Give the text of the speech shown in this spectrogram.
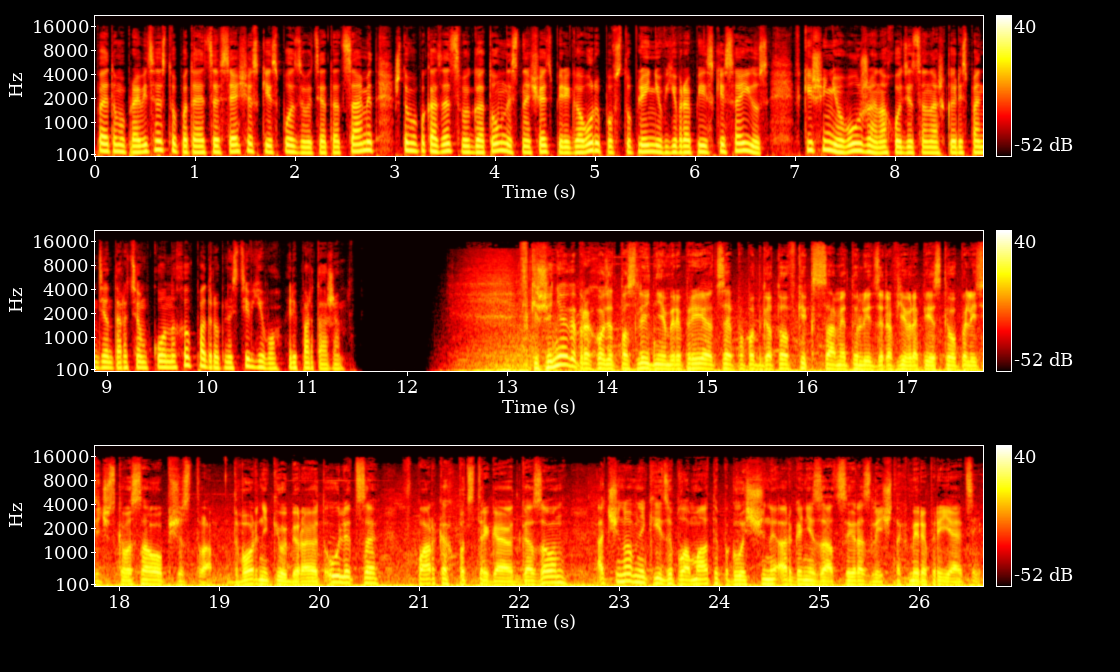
поэтому правительство пытается всячески использовать этот саммит, чтобы показать свою готовность начать переговоры по вступлению в Европейский Союз. В Кишиневе уже находится наш корреспондент Артем Конохов. Подробности в его репортаже. Кишиневе проходят последние мероприятия по подготовке к саммиту лидеров Европейского политического сообщества. Дворники убирают улицы, в парках подстригают газон, а чиновники и дипломаты поглощены организацией различных мероприятий.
